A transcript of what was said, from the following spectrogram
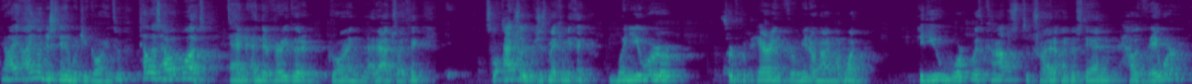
You know, I, I understand what you're going through. Tell us how it was. And, and they're very good at drawing that out. So I think, so actually, which is making me think, when you were sort of preparing for Reno 911, did you work with cops to try to understand how they work?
